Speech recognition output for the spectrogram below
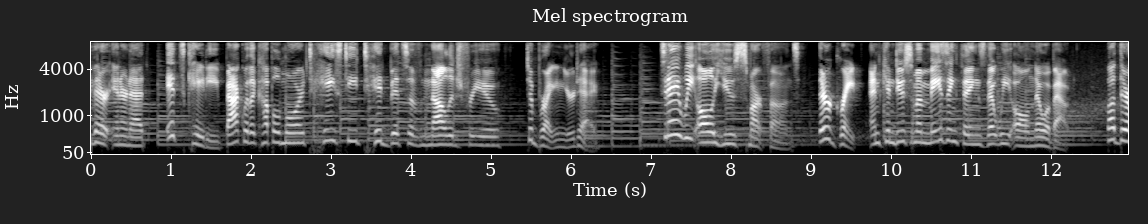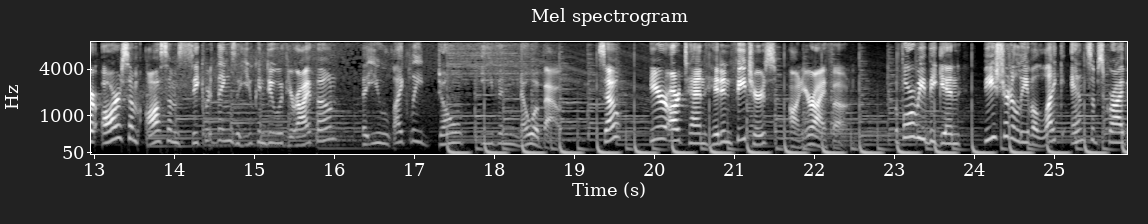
there, Internet. It's Katie, back with a couple more tasty tidbits of knowledge for you to brighten your day. Today, we all use smartphones. They're great and can do some amazing things that we all know about. But there are some awesome secret things that you can do with your iPhone that you likely don't even know about. So, here are 10 hidden features on your iPhone. Before we begin, be sure to leave a like and subscribe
